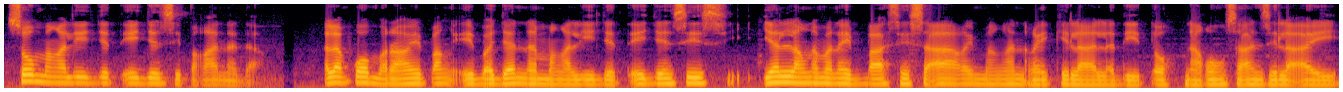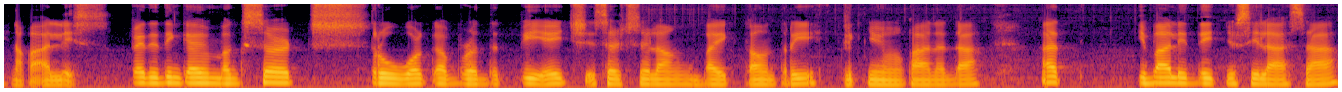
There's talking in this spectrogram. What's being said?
So mga legit agency pa Canada. Alam ko marami pang iba dyan ng mga legit agencies. Yan lang naman ay base sa aking mga nakikilala dito na kung saan sila ay nakaalis. Pwede din kayo mag-search through workabroad.ph. I-search nyo lang by country. Click nyo yung Canada. At i-validate nyo sila sa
